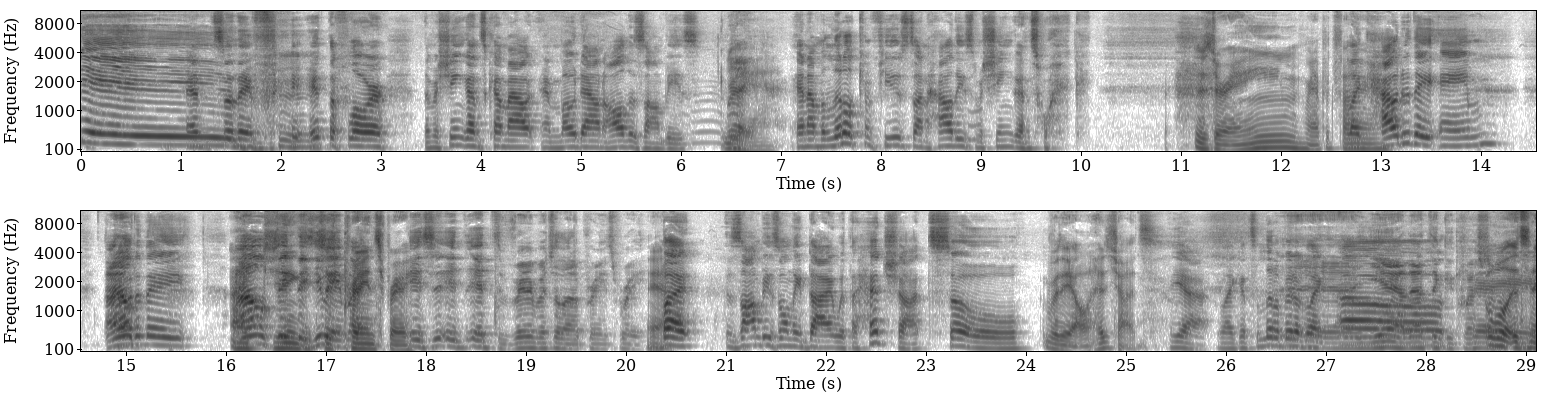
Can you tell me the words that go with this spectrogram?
no. and so they hit the floor. The machine guns come out and mow down all the zombies. Right. Yeah. And I'm a little confused on how these machine guns work. Is there aim? Rapid fire? Like, how do they aim? I How don't. do they? I don't think, they it's do aim. pray I- and spray. It's it, it's very much a lot of pray and spray. yeah. But zombies only die with a headshot, so were they all headshots? yeah, like it's a little bit of like, Uh, oh, yeah, that's a good question. Well, it's an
